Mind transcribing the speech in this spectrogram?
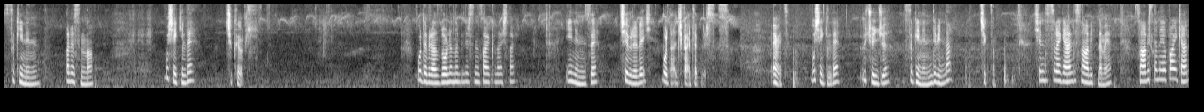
sık iğnenin arasından bu şekilde çıkıyoruz. Burada biraz zorlanabilirsiniz arkadaşlar. İğnenizi çevirerek buradan çıkartabilirsiniz. Evet. Bu şekilde üçüncü sık iğnenin dibinden çıktım. Şimdi sıra geldi sabitlemeye. Sabitleme yaparken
